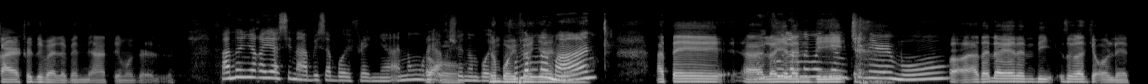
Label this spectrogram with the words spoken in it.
character development ni ate mo, girl. Paano niya kaya sinabi sa boyfriend niya? Anong Oo, reaction ng, boy- ng boyfriend Kulang niya, no? Ate, uh, Uy, loyal and di. yung chinare mo. Oo, ate, loyal and di. Sulat ka ulit.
